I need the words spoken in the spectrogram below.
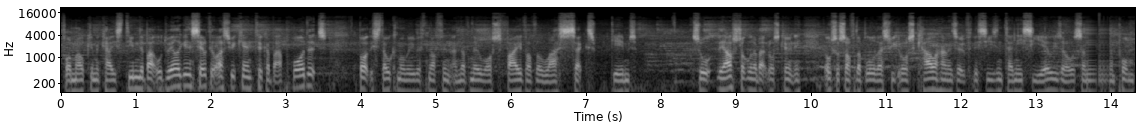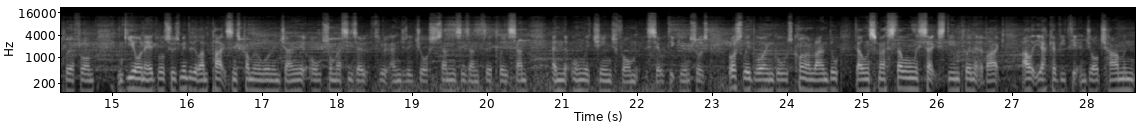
for Malcolm Mackay's team. They battled well against Celtic last weekend, took a bit of plaudits, but they still come away with nothing, and they've now lost five of the last six games. So they are struggling a bit, Ross County. Also suffered a blow this week. Ross Callaghan is out for the season to an ACL. He's also an important player from and Guion Edwards, who's made a real impact since coming alone in January, also misses out through injury. Josh Sims is in to replace him in the only change from the Celtic game. So it's Ross Laidlaw in goals, Conor Randall, Dylan Smith, still only 16, playing at the back. Alec Iacovitti and George Harmon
